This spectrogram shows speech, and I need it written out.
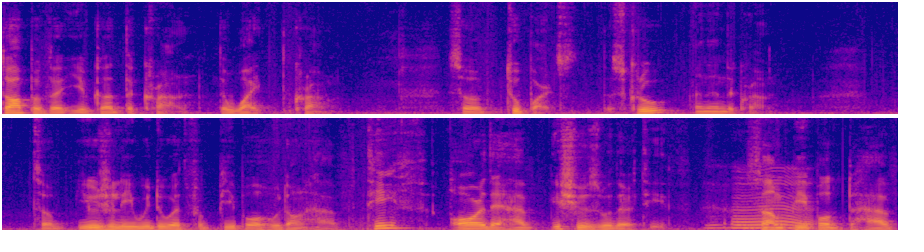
top of it, you've got the crown, the white crown. So two parts: the screw and then the crown. So usually we do it for people who don't have teeth or they have issues with their teeth. Mm. Some people have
